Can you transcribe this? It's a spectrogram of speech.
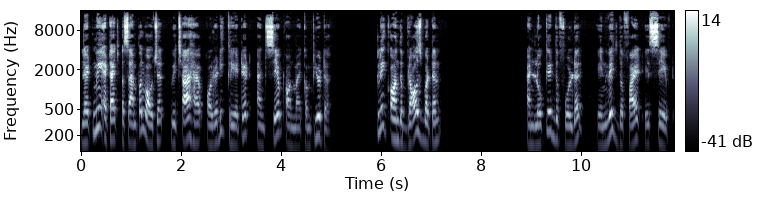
Let me attach a sample voucher which I have already created and saved on my computer. Click on the browse button and locate the folder in which the file is saved.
